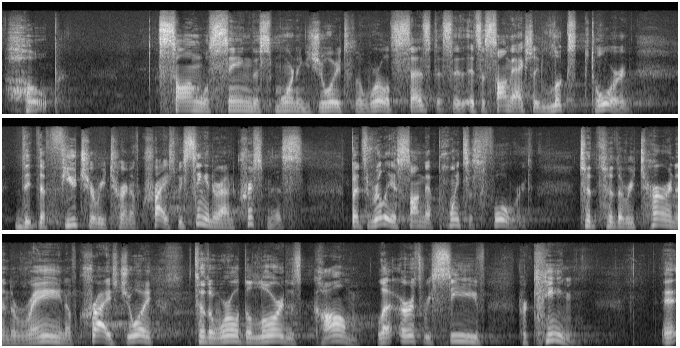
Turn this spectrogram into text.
hope song we'll sing this morning, Joy to the World, says this. It's a song that actually looks toward the, the future return of Christ. We sing it around Christmas, but it's really a song that points us forward to, to the return and the reign of Christ. Joy to the world, the Lord is come. Let earth receive her King. Eh,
